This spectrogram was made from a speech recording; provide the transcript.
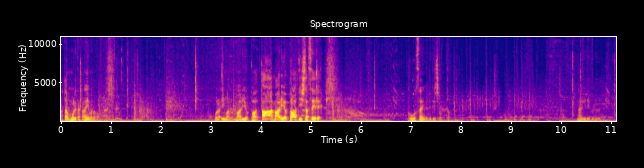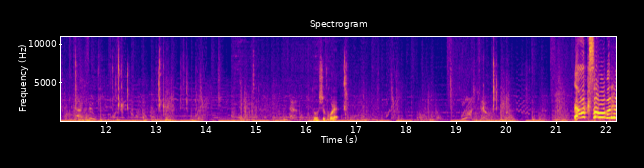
頭漏れたかな今のほら今のマリオパーティー。ああマリオパーティーしたせいで。ゴーサインが出てちゃった。投げてくる。どうしようこれ。あーくそマリオ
